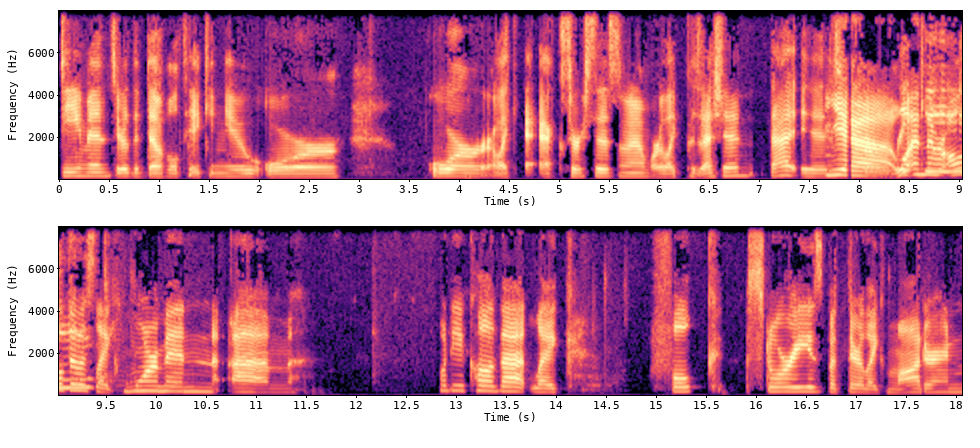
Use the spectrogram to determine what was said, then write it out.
demons or the devil taking you or or like exorcism or like possession that is yeah freaky. well and there were all those like mormon um what do you call that like folk stories but they're like modern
